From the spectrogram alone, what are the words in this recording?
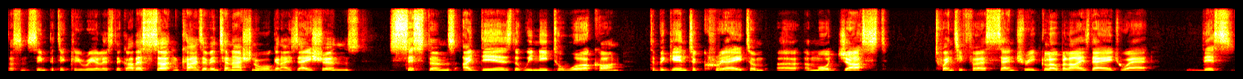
doesn't seem particularly realistic. Are there certain kinds of international organizations systems ideas that we need to work on to begin to create a, a, a more just 21st century globalized age where this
